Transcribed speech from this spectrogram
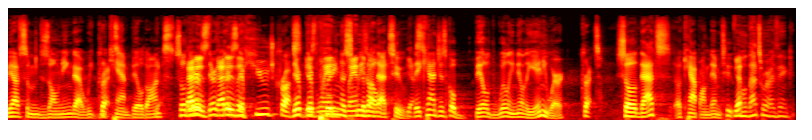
We have some zoning that we, we can't build on. Yes. So that is they're, is they're, that they're, a huge crux. they're, they're is land- putting a squeeze on that too. Yes. They can't just go build willy nilly anywhere. Correct. So that's a cap on them too. Yep. Well, that's where I think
